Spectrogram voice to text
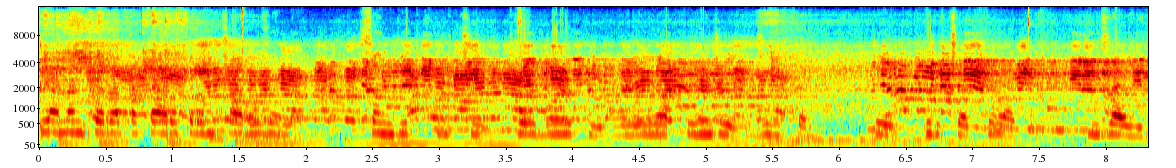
त्यानंतर आता कार्यक्रम चालू झाला. संगीत खुर्ची ठेवली होती आणि यातून जे जिंकल ते पुढच्या खेळात जाईल.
